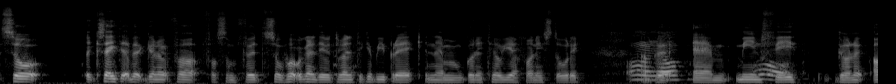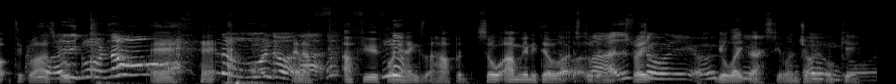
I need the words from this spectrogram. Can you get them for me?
so excited about going out for, for some food. So what we're going to do, we're going to take a wee break, and then I'm going to tell you a funny story Oh about no. um, me and What? Faith going up to Glasgow. you go, no. Eh, no, not and a, that. a few funny No. things that happened. So I'm going to tell that Not story that next, right? story, You'll like okay. this. You'll enjoy it. Oh, Okay. God.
